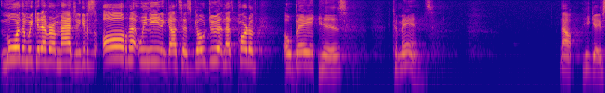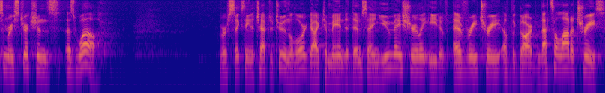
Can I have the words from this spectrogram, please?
more than we could ever imagine. He gives us all that we need, and God says, go do it. And that's part of obeying His commands. Now, he gave some restrictions as well. Verse 16 of chapter 2 And the Lord God commanded them, saying, You may surely eat of every tree of the garden. That's a lot of trees.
